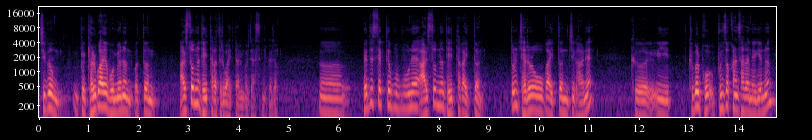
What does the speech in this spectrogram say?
지금 그 결과에 보면은 어떤 알 수 없는 데이터가 들어가 있다는 거지 않습니까? 어, 배드 섹터 부분에 알 수 없는 데이터가 있던 또는 재료가 있던지 간에 그, 이, 그걸 보, 분석하는 사람에게는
